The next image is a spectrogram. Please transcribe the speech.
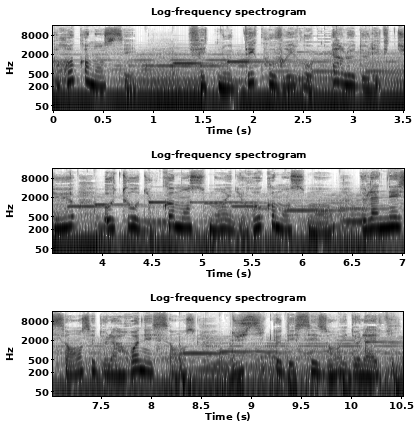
recommencer. Faites-nous découvrir vos perles de lecture autour du commencement et du recommencement, de la naissance et de la renaissance, du cycle des saisons et de la vie.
